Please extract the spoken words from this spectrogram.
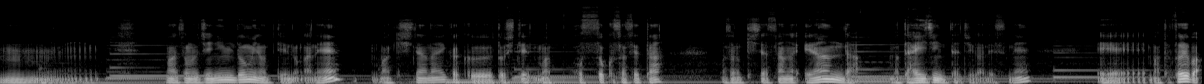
うん。まあその辞任ドミノっていうのがね、まあ、岸田内閣として、まあ、発足させた、まあ、その岸田さんが選んだ、まあ、大臣たちがですね、えーまあ、例えば、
